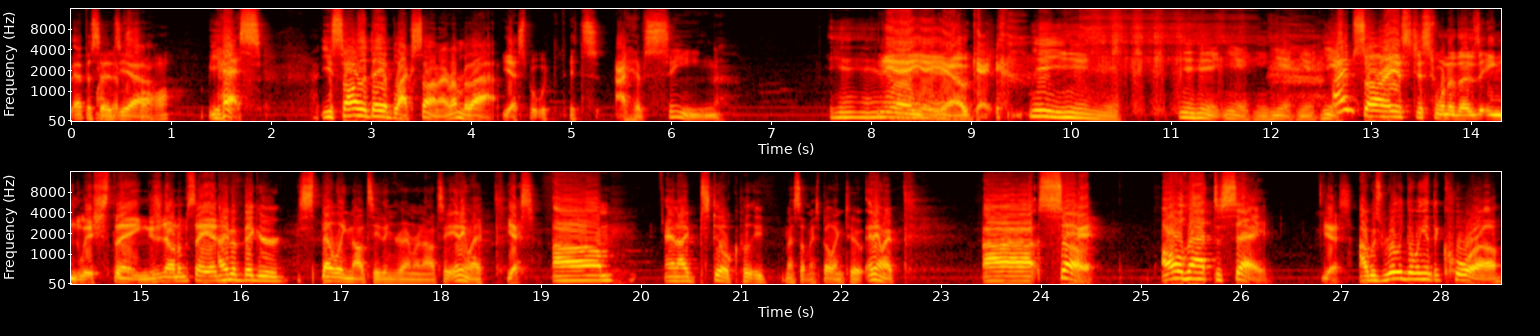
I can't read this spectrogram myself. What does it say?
episodes. Yeah, saw. yes, you saw the Day of Black Sun. I remember that. Yes, but it's I have seen. Yeah, Yeah, yeah, yeah. Okay. yeah, yeah, yeah, yeah, yeah, yeah, yeah, yeah. I'm sorry. It's just one of those English things. You know what I'm saying? I'm a bigger spelling Nazi than grammar Nazi. Anyway, yes. um, and I still completely mess up my spelling too. Anyway, uh, so Okay. all that to say, Yes. I was really going into Korra,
